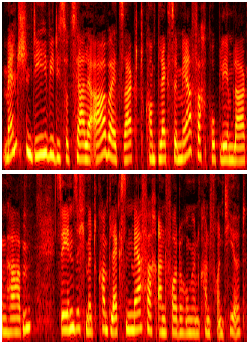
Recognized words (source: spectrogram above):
Menschen, die, wie die soziale Arbeit sagt, komplexe Mehrfachproblemlagen haben, sehen sich mit komplexen Mehrfachanforderungen konfrontiert.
